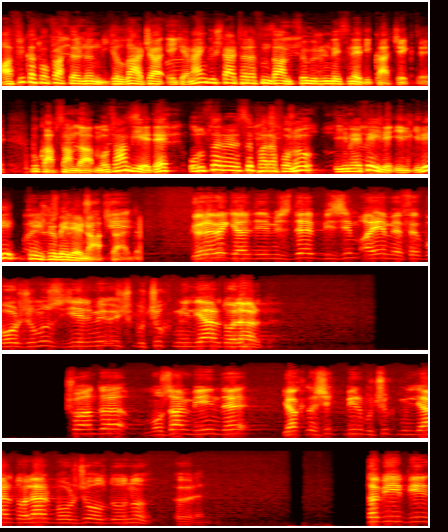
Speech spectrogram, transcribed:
Afrika topraklarının yıllarca egemen güçler tarafından sömürülmesine dikkat çekti. Bu kapsamda Mozambik'e de Uluslararası Para Fonu IMF ile ilgili tecrübelerini aktardı. Göreve geldiğimizde bizim IMF'e borcumuz 23,5 milyar dolardı. Şu anda Mozambik'in de yaklaşık 1,5 milyar dolar borcu olduğunu öğrendim. Tabii bir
